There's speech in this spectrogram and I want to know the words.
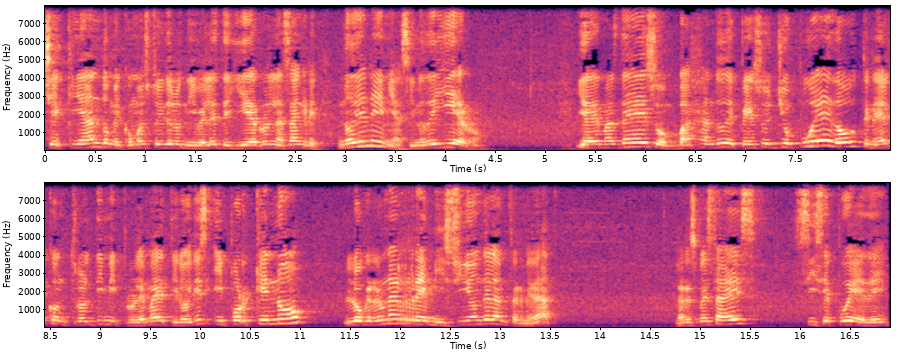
chequeándome cómo estoy de los niveles de hierro en la sangre, no de anemia, sino de hierro, y además de eso, bajando de peso, yo puedo tener el control de mi problema de tiroides y, ¿por qué no, lograr una remisión de la enfermedad? La respuesta es, sí se puede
